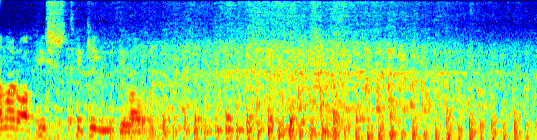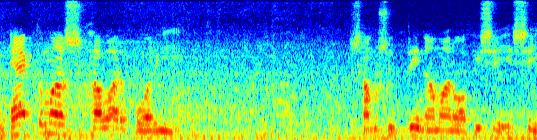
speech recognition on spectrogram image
আমার অফিস থেকে দেওয়া হলো। এক মাস খাওয়ার পরই শামসুদ্দিন আমার অফিসে এসে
